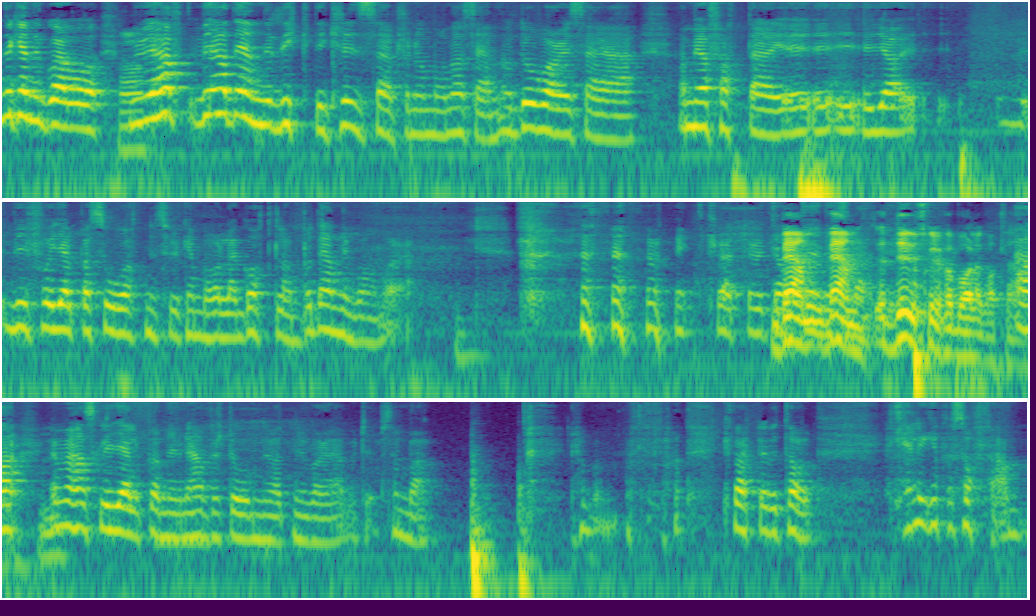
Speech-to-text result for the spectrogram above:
nu kan du gå och... Men vi, haft, vi hade en riktig kris här för någon månad sedan och då var det så här, ja men jag fattar, jag, jag, vi får hjälpas åt nu så du kan behålla Gotland på den nivån bara. Vem, vem? Du skulle få behålla Gotland? Ja, ja, men han skulle hjälpa mig men han förstod nu att nu var det över typ. Sen bara... Jag bara fan, kvart över tolv. Jag kan ligga på soffan.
